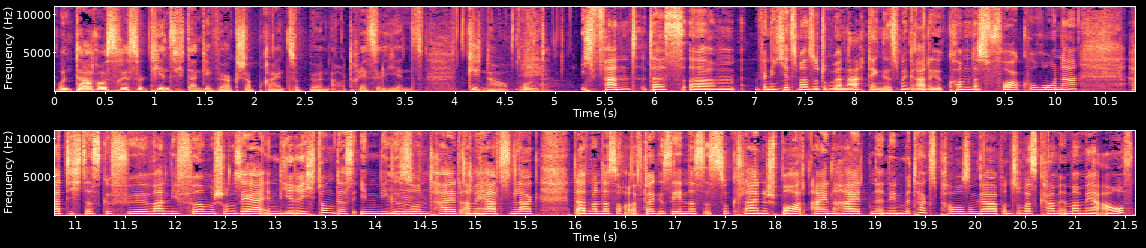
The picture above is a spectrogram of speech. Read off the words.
Und daraus resultieren sich dann die Workshop rein zu Burnout. Burnout, Resilienz. Genau. Und ich fand, dass, ähm, wenn ich jetzt mal so drüber nachdenke, ist mir gerade gekommen, dass vor Corona hatte ich das Gefühl, waren die Firmen schon sehr in die Richtung, dass ihnen die mhm. Gesundheit am Herzen lag. Da hat man das auch öfter gesehen, dass es so kleine Sporteinheiten in den Mittagspausen gab und sowas kam immer mehr auf.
